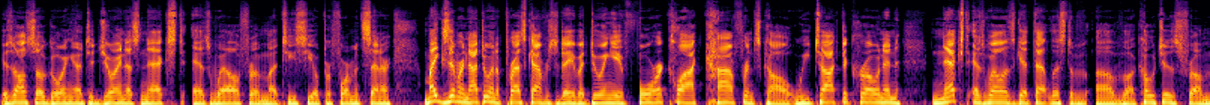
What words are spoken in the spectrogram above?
is also going uh, to join us next as well from uh, TCO Performance Center. Mike Zimmer, not doing a press conference today, but doing a 4 o'clock conference call. We talk to Cronin next, as well as get that list of, of uh, coaches from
